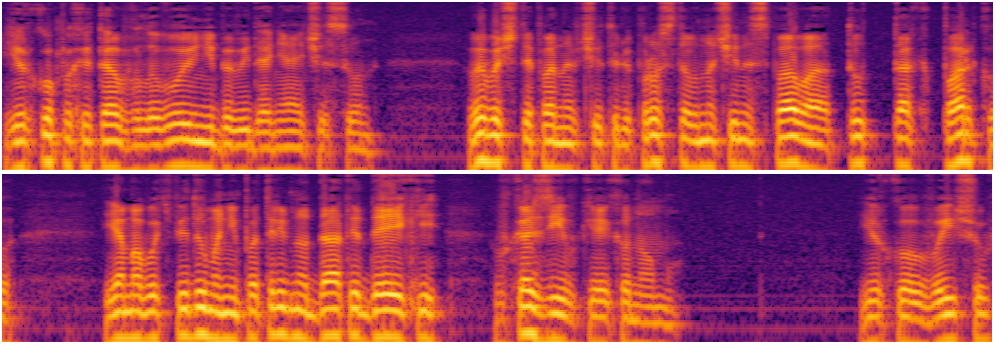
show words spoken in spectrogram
Юрко похитав головою, ніби відганяючи сон. Вибачте, пане вчителю, просто вночі не спав, а тут так парко. Я, мабуть, піду, мені потрібно дати деякі вказівки економу. Юрко вийшов,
